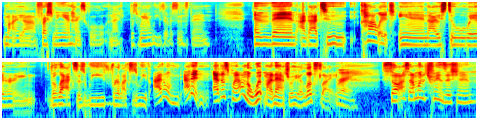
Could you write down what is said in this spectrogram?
my uh, freshman year in high school, and I was wearing weaves ever since then. And then I got to college, and I was still wearing relaxes weave, relaxes weave. I don't, I didn't at this point. I don't know what my natural hair looks like. Right. So I said, I'm going to transition,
